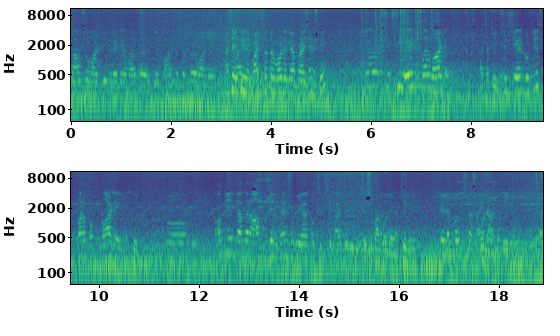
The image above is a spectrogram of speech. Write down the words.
चार सौ वाट की प्लेट है हमारे पास। ये पाँच सौ सत्तर वाट है। अच्छा इसकी पाँच सौ सत्तर वाट क्या प्राइस है इसके? सिक्सटी एट पर वाट है। अच्छा ठीक है। सिक्सटी एट रुपीज़ पर वाट है ये। ठीक। तो हम ये कि अगर आपके रेफरेंस से कोई आए तो सिक्सटी फाइव में भी सिक्सटी फाइव हो जाएगा ठीक है। ये लगभग इसका साइज़ आ है। ठीक है।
